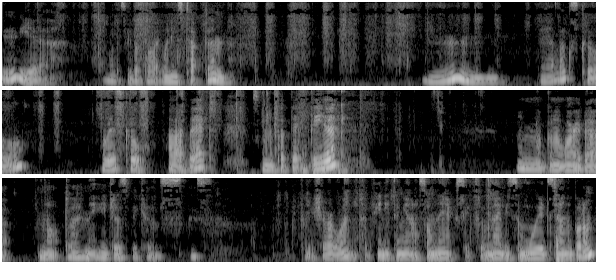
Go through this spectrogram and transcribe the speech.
Ooh, yeah. What does he look like when he's tucked in? Mmm, that looks cool. Well, that's cool. I like that. I'm going to put that there. I'm hmm. not going to worry about not doing the edges because I'm pretty sure I won't put anything else on there except for maybe some words down the bottom.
